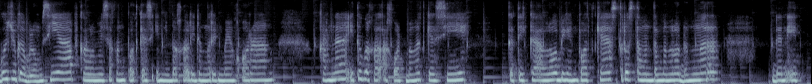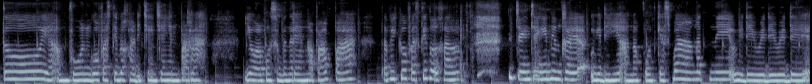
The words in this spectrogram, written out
gue juga belum siap kalau misalkan podcast ini bakal didengerin banyak orang. Karena itu bakal awkward banget gak sih? Ketika lo bikin podcast terus temen-temen lo denger dan itu ya ampun gue pasti bakal diceng-cengin parah. Ya walaupun sebenarnya nggak apa-apa tapi gue pasti bakal diceng-cengin yang kayak widih anak podcast banget nih. Widih widih widih.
